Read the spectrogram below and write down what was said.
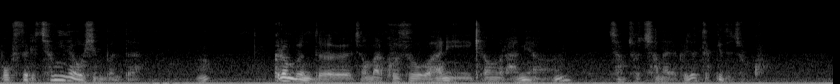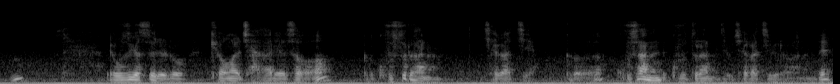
목소리 청인해 오신 분들 응? 그런 분들 정말 구수하니 경을 하면 참 좋잖아요. 그죠? 듣기도 좋고. 응? 우스갯소리로 경을 잘해서 그 구수를 하는 제갓집 그 구사는 구두라는 집 제갓집이라고 하는데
